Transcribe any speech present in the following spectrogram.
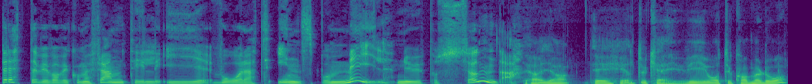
berättar vi vad vi kommer fram till i vårat inspo-mail nu på söndag. Ja, ja, det är helt okej. Okay. Vi återkommer då.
